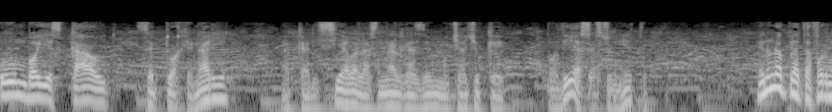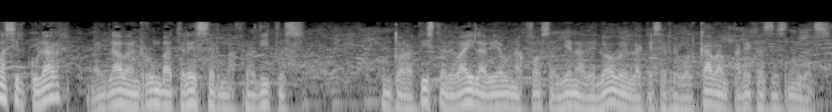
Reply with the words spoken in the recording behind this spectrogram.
Un boy scout septuagenario acariciaba las nalgas de un muchacho que podía ser su nieto. En una plataforma circular bailaban rumba tres hermafroditas. Junto a la pista de baile había una fosa llena de lodo en la que se revolcaban parejas desnudas.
